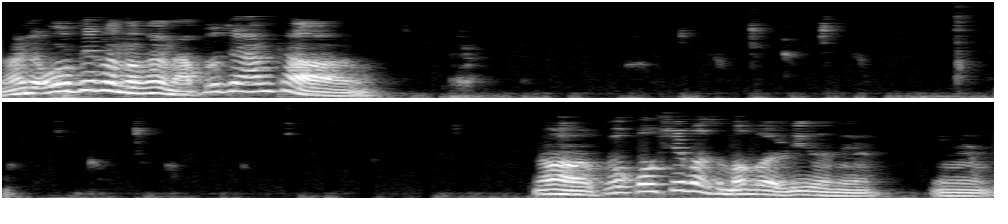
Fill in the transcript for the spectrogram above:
아니 옷 입으면 그냥 나쁘지 않다. 어, 꼭꼭 씹어서 먹어요, 리더님. 음.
